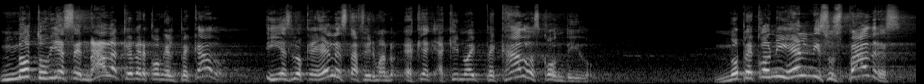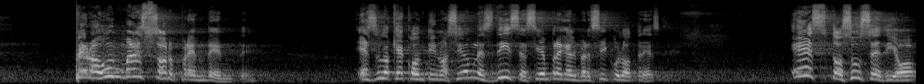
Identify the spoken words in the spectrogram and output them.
no tuviese nada que ver con el pecado. Y es lo que él está afirmando, es que aquí no hay pecado escondido. No pecó ni él ni sus padres. Pero aún más sorprendente es lo que a continuación les dice siempre en el versículo 3. Esto sucedió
